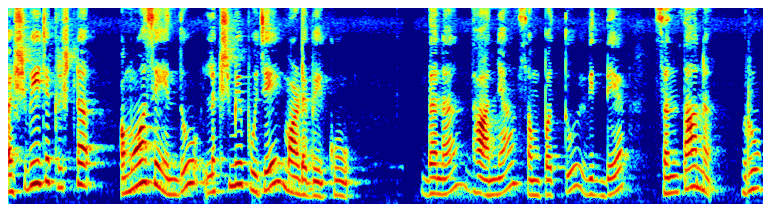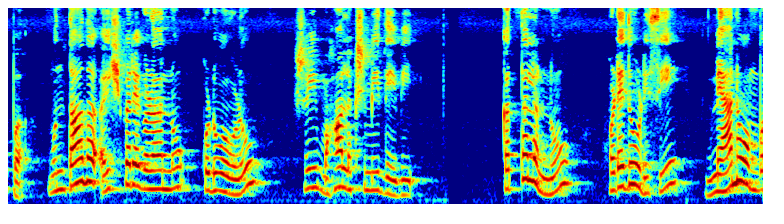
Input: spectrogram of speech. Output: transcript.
ಅಶ್ವೀಜ ಕೃಷ್ಣ ಅಮಾವಾಸ್ಯೆಯಂದು ಲಕ್ಷ್ಮೀ ಪೂಜೆ ಮಾಡಬೇಕು. ಧನ, ಧಾನ್ಯ, ಸಂಪತ್ತು, ವಿದ್ಯೆ, ಸಂತಾನ ರೂಪ ಮುಂತಾದ ಐಶ್ವರ್ಯಗಳನ್ನು ಕೊಡುವವಳು ಶ್ರೀ ಮಹಾಲಕ್ಷ್ಮೀ ದೇವಿ. ಕತ್ತಲನ್ನು ಹೊಡೆದೋಡಿಸಿ ಜ್ಞಾನವೆಂಬ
